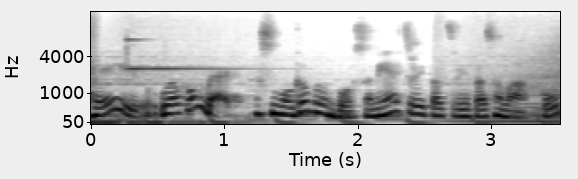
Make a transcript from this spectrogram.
Hey, welcome back. Semoga belum bosan ya cerita-cerita sama aku.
